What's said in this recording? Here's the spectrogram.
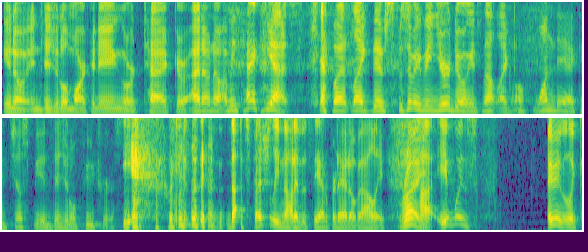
you know, in digital marketing or tech or I don't know. I mean, tech, yes, yeah. but like the specific thing you're doing, it's not like, oh, one day I could just be a digital futurist. Yeah, especially not in the San Fernando Valley. Right. Uh, it was. I mean, look,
